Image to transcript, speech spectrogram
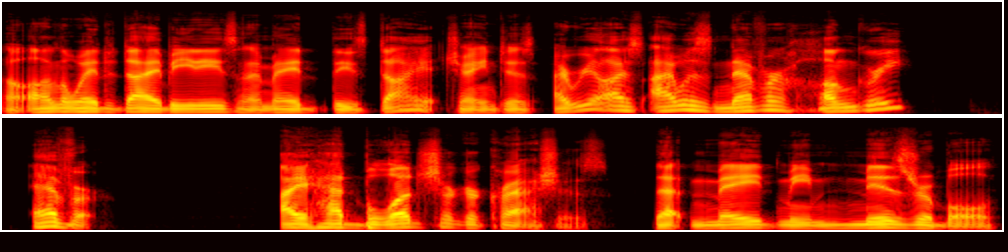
uh, on the way to diabetes and I made these diet changes, I realized I was never hungry ever. I had blood sugar crashes that made me miserable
